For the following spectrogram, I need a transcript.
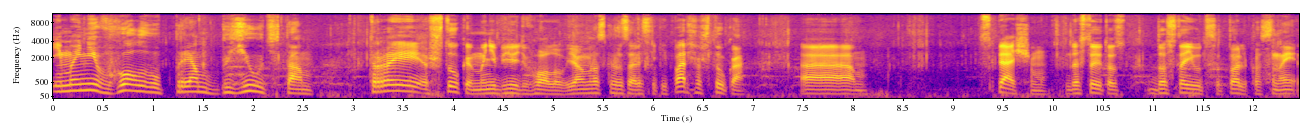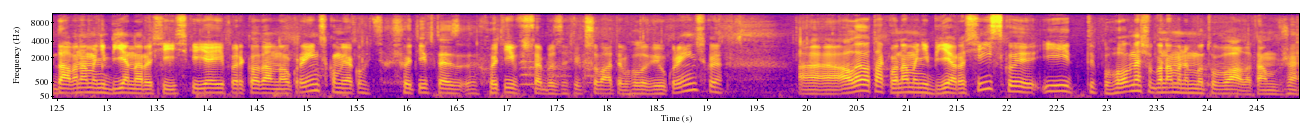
І мені в голову прям б'ють там три штуки мені б'ють в голову. Я вам розкажу зараз які. Перша штука. Ем, спящому достають, достаються тільки сни. Да, вона мені б'є на російській, я її перекладав на українському, я хотів, те, хотів себе зафіксувати в голові українською. Але отак вона мені б'є російською, і типу, головне, щоб вона мене мотивувала. Там вже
